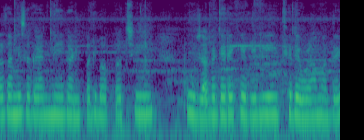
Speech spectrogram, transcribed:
आत्ताच आम्ही सगळ्यांनी गणपती बाप्पाची पूजा वगैरे केलेली आहे इथे देवळामध्ये.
